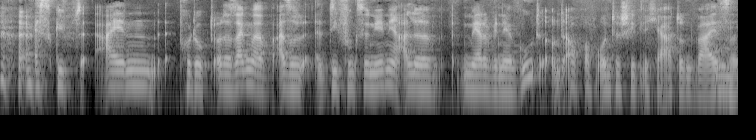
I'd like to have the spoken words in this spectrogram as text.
es gibt ein Produkt oder sagen wir, also die funktionieren ja alle mehr oder weniger gut und auch auf unterschiedliche Art und Weise.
